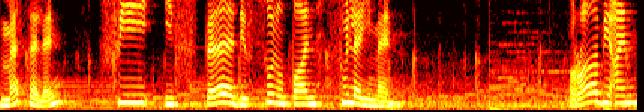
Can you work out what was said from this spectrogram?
مثلا في استاد السلطان سليمان. رابعا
